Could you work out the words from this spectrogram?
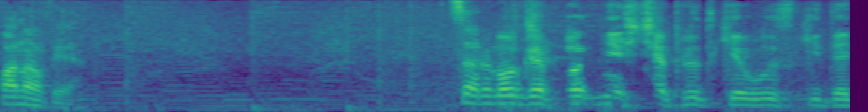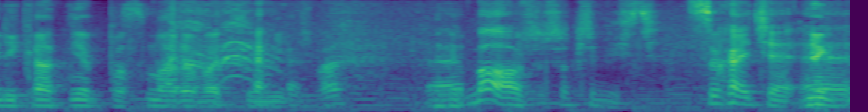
panowie, co robicie? Mogę podnieść cieplutkie łuski, delikatnie posmarować się? E, możesz, oczywiście. Słuchajcie, e,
